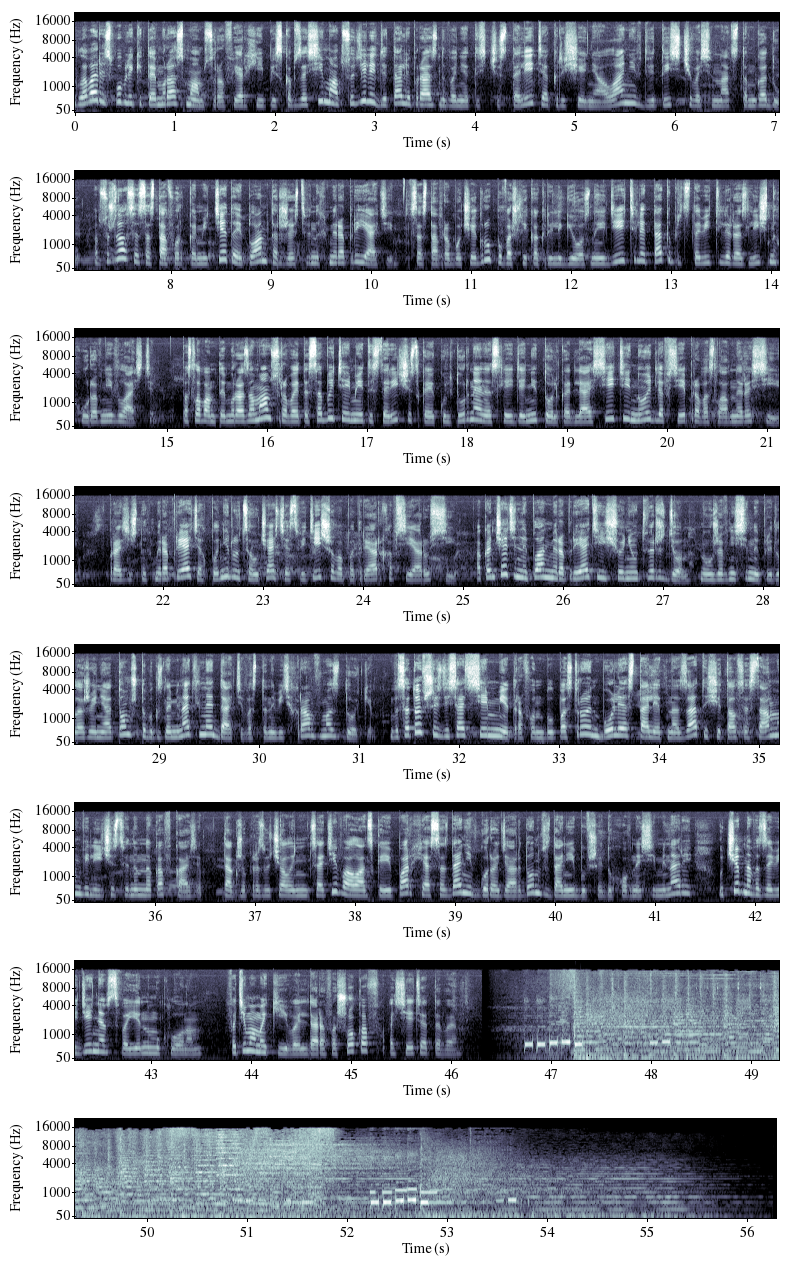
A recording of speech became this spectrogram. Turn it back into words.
Глава республики Таймурас Мамсуров и архиепископ Засима обсудили детали празднования тысячестолетия крещения Алании в 2018 году. Обсуждался состав оргкомитета и план торжественных мероприятий. В состав рабочей группы вошли как религиозные деятели, так и представители различных уровней власти. По словам Таймураза Мамсурова, это событие имеет историческое и культурное наследие не только для Осетии, но и для всей православной России. В праздничных мероприятиях планируется участие святейшего патриарха всея Руси. Окончательный план мероприятий еще не утвержден, но уже внесены предложения о том, чтобы к знаменательной дате восстановить храм в Моздоке. Высотой в 67 метров он был построен более 100 лет назад и считался самым величественным на Кавказе. Также прозвучала инициатива Аланской епархии о создании в городе Ордон в здании бывшей духовной семинарии учебного заведения с военным уклоном. Фатима Макиева, Эльдар Афашоков, Осетия ТВ.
